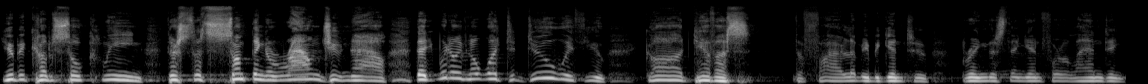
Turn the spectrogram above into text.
You become so clean. There's such something around you now that we don't even know what to do with you. God, give us the fire. Let me begin to bring this thing in for a landing.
